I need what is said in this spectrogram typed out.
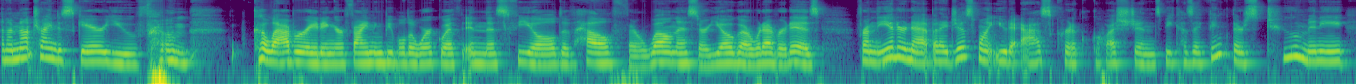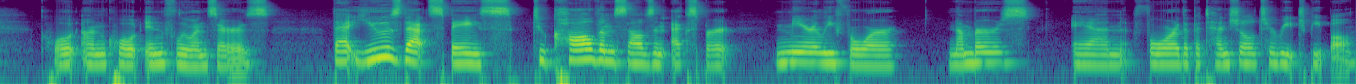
And I'm not trying to scare you from collaborating or finding people to work with in this field of health or wellness or yoga or whatever it is from the internet, but I just want you to ask critical questions because I think there's too many quote unquote influencers that use that space to call themselves an expert merely for numbers and for the potential to reach people.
